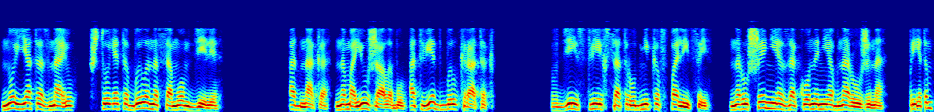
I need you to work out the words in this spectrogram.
Но я-то знаю, что это было на самом деле. Однако, на мою жалобу ответ был краток. В действиях сотрудников полиции, нарушение закона не обнаружено. При этом,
